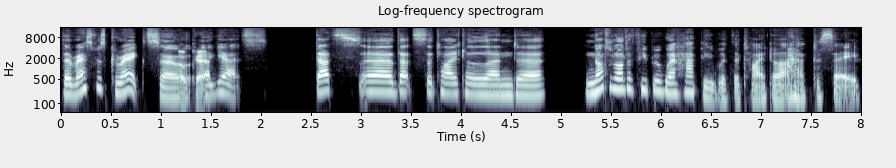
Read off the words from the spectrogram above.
the rest was correct. So okay. Uh, yes, that's uh, that's the title, and uh, not a lot of people were happy with the title. I have to say.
